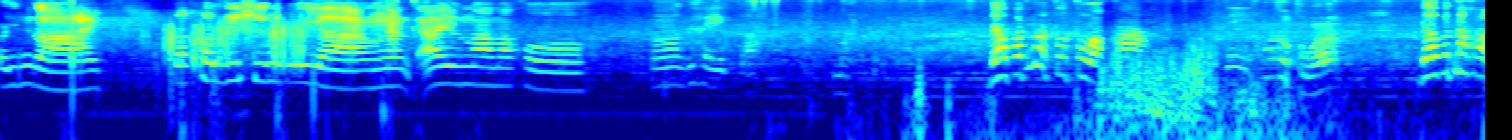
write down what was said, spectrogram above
Ayun guys, kakagising ko yan, nag-ayon mama ko, na mag-hi ka. Ma. Dapat natutuwa ka. Di. Matutuwa. Dapat naka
